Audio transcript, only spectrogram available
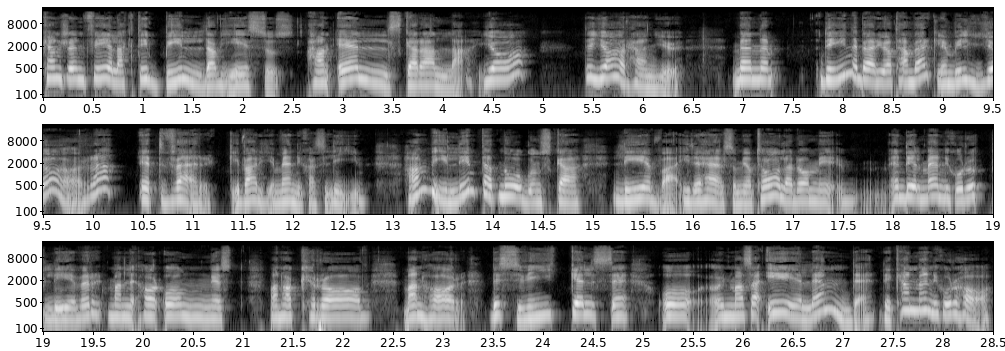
kanske en felaktig bild av Jesus. Han älskar alla. Ja, det gör han ju. Men eh, det innebär ju att han verkligen vill göra ett verk i varje människas liv. Han vill inte att någon ska leva i det här som jag talade om. En del människor upplever, man har ångest, man har krav, man har besvikelse och en massa elände. Det kan människor ha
